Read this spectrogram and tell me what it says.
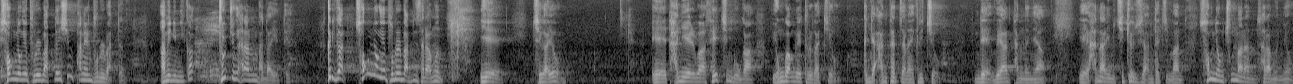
성령의 불을 받든 심판의 불을 받든. 아멘입니까? 둘 중에 하나는 받아야 돼. 그러니까 성령의 불을 받은 사람은 예, 제가요. 예, 다니엘과 세 친구가 용광로에 들어갔죠. 근데 안 탔잖아요. 그렇죠? 근데 왜 안 탔느냐? 예, 하나님이 지켜주셔서 안 탔지만 성령 충만한 사람은요.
